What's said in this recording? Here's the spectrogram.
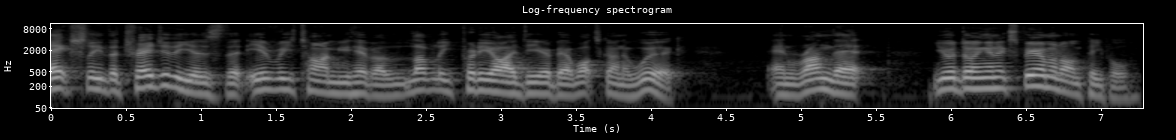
Actually, the tragedy is that every time you have a lovely, pretty idea about what's going to work and run that, you're doing an experiment on people.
